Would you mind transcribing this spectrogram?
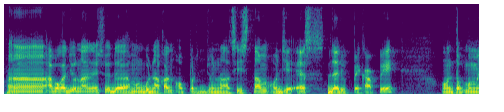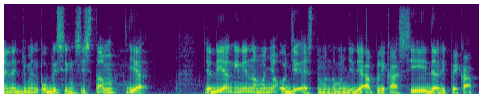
Uh, apakah jurnalnya sudah menggunakan Open Journal System OJS dari PKP untuk memanajemen publishing system? Ya, jadi yang ini namanya OJS teman-teman. Jadi aplikasi dari PKP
